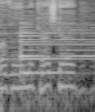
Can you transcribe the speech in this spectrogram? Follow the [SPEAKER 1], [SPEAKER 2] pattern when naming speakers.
[SPEAKER 1] coffin in the casket.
